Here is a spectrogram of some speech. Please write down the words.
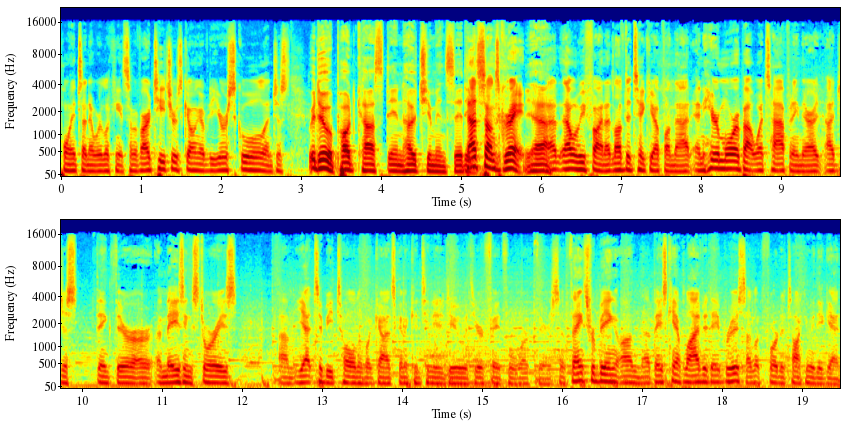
points. I know we're looking at some of our teachers going over to your school and just. We do a podcast in Ho Chi Minh City. That sounds great. Yeah. That, that would be fun. I'd love to take you up on that and hear more about what's happening there. I, I just think there are amazing stories um, yet to be told of what God's going to continue to do with your faithful work there. So thanks for being on uh, Basecamp Live today, Bruce. I look forward to talking with you again.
